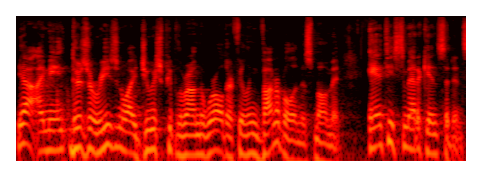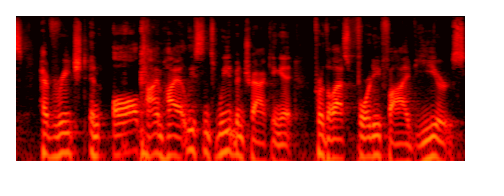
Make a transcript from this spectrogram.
Yeah, I mean, there's a reason why Jewish people around the world are feeling vulnerable in this moment. Anti-Semitic incidents have reached an all-time high, at least since we've been tracking it for the last 45 years.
